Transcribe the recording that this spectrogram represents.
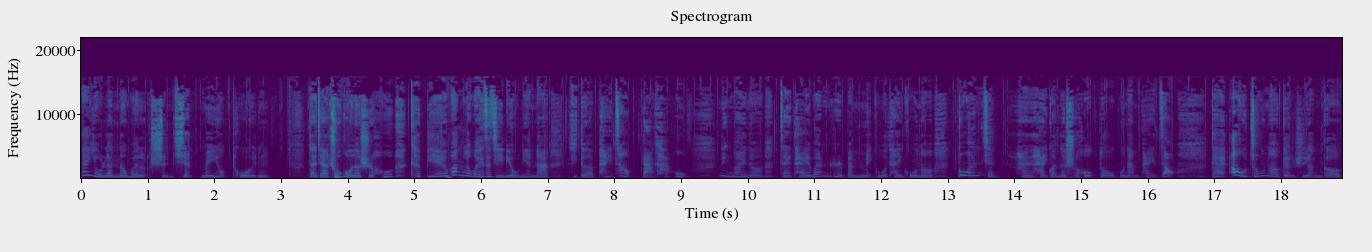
那有人呢为了省钱没有托运，大家出国的时候可别忘了为自己留念呐，记得拍照打卡哦。另外呢，在台湾、日本、美国、泰国呢，过安检和海关的时候都不能拍照。在澳洲呢，更是严格，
